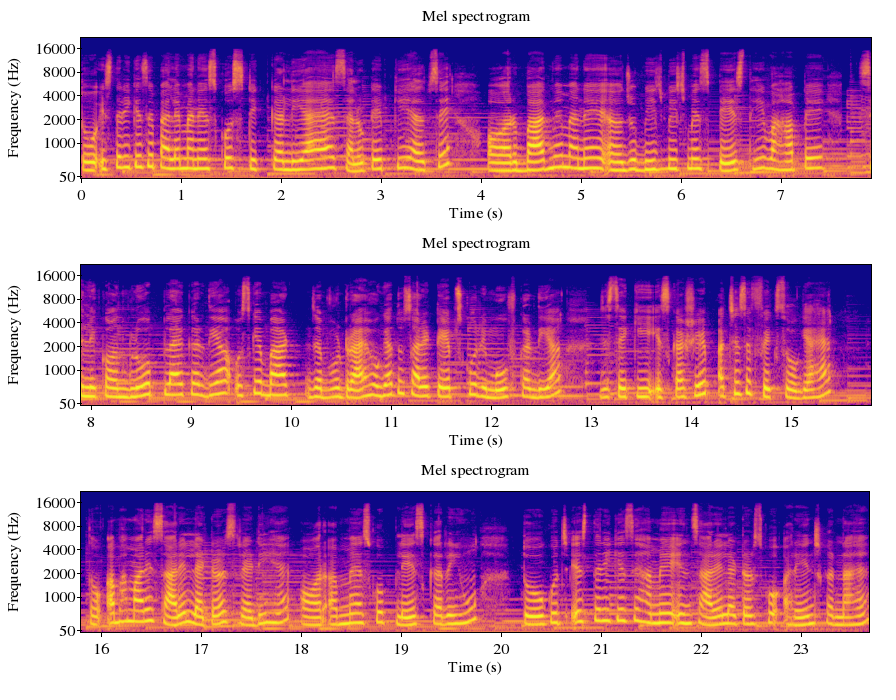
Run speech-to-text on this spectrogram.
तो इस तरीके से पहले मैंने इसको स्टिक कर लिया है सेलो टेप की हेल्प से और बाद में मैंने जो बीच बीच में स्पेस थी वहाँ पे सिलिकॉन ग्लू अप्लाई कर दिया। उसके बाद जब वो ड्राई हो गया तो सारे टेप्स को रिमूव कर दिया जिससे कि इसका शेप अच्छे से फिक्स हो गया है। तो अब हमारे सारे लेटर्स रेडी हैं और अब मैं इसको प्लेस कर रही हूँ। तो कुछ इस तरीके से हमें इन सारे लेटर्स को अरेंज करना है।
